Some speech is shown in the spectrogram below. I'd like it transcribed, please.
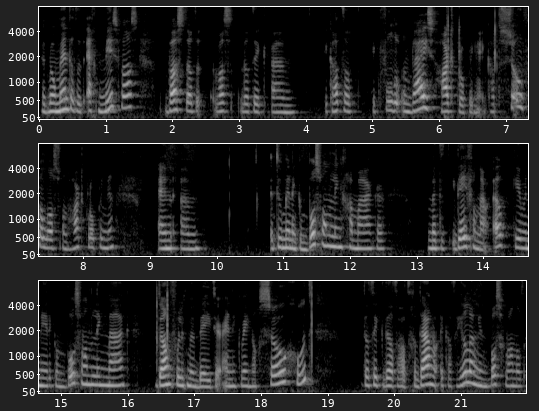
Het moment dat het echt mis was, was dat, was dat ik, um, ik had dat, ik voelde onwijs hartkloppingen. Ik had zoveel last van hartkloppingen. En, um, en toen ben ik een boswandeling gaan maken met het idee van, nou, elke keer wanneer ik een boswandeling maak, dan voel ik me beter. En ik weet nog zo goed dat ik dat had gedaan. Ik had heel lang in het bos gewandeld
